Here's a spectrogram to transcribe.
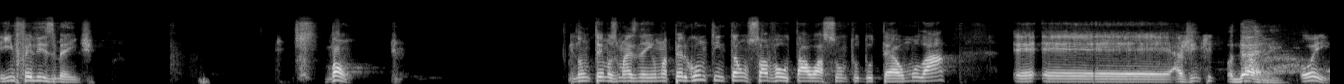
Infelizmente. Bom, não temos mais nenhuma pergunta, então só voltar ao assunto do Telmo lá é, é, a gente. Ô Dani. Oi.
